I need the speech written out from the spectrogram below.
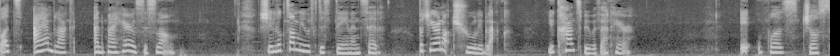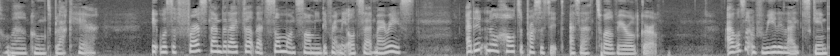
But I am black and my hair is this long. She looked on me with disdain and said, But you're not truly black. You can't be with that hair. It was just well groomed black hair. It was the first time that I felt that someone saw me differently outside my race. I didn't know how to process it as a 12 year old girl. I wasn't really light skinned,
